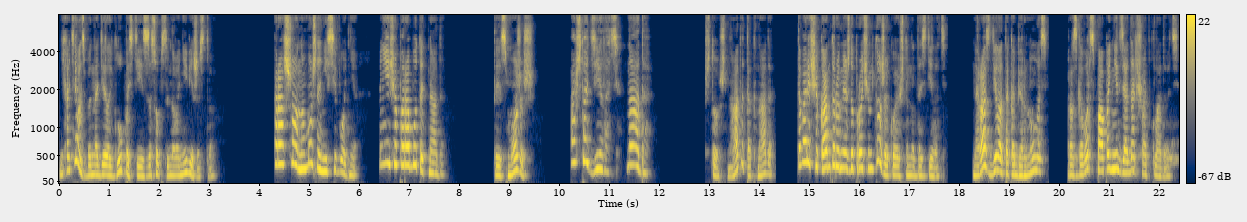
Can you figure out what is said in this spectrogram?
Не хотелось бы наделать глупости из-за собственного невежества. Хорошо, но можно не сегодня. Мне еще поработать надо. Ты сможешь? А что делать? Надо. Что ж, надо так надо. Товарищу Кантору, между прочим, тоже кое-что надо сделать. На раз дело так обернулось, разговор с папой нельзя дальше откладывать.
